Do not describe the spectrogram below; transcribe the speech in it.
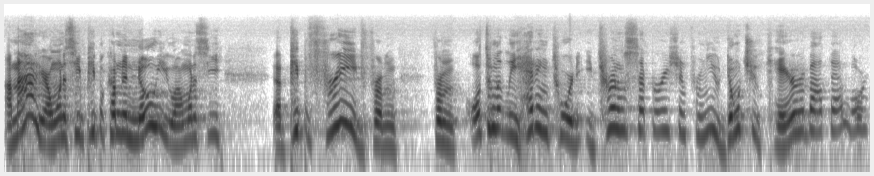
I'm out here. I want to see people come to know you. I want to see uh, people freed from, from ultimately heading toward eternal separation from you. Don't you care about that, Lord?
